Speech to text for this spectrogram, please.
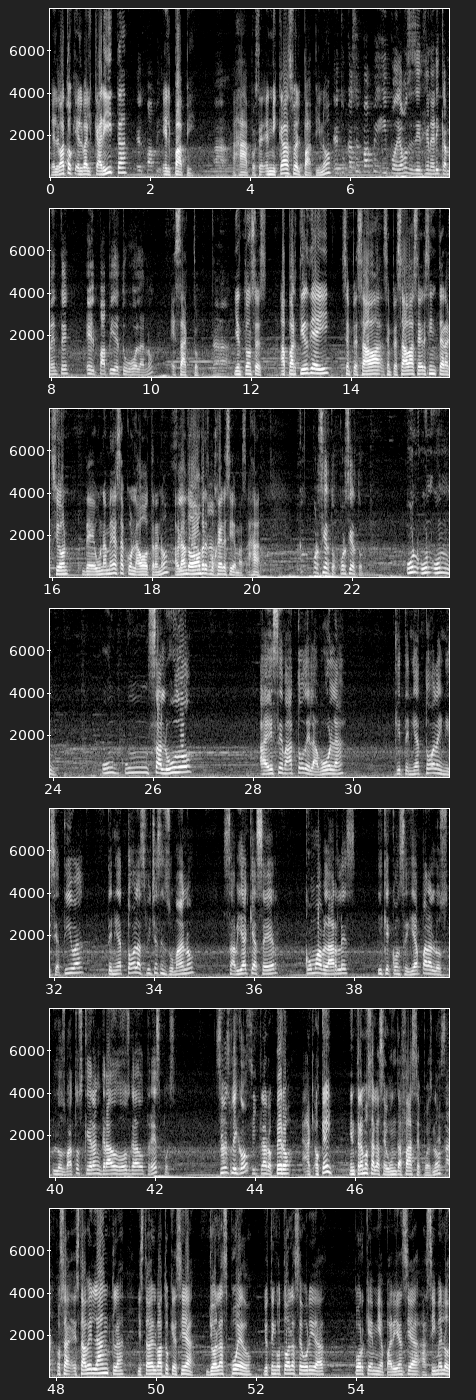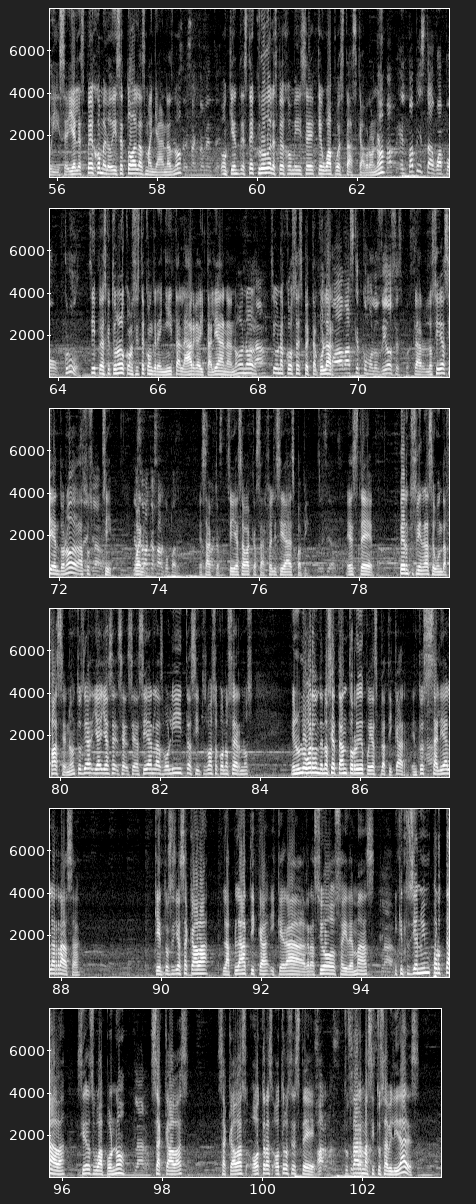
El El vato, papi. el, el carita, El papi. el papi. Ajá. Ajá, pues en, en mi caso el papi, ¿no? En tu caso el papi y podríamos decir genéricamente el papi de tu bola, ¿no? Exacto. Ajá. Y entonces, a partir de ahí, se empezaba, se empezaba a hacer esa interacción de una mesa con la otra, ¿no? Hablando claro, hombres, claro. mujeres y demás. Ajá. Por cierto, por cierto. Un, un, un, un, un saludo a ese vato de la bola que tenía toda la iniciativa, tenía todas las fichas en su mano, sabía qué hacer, cómo hablarles y que conseguía para los, los vatos que eran grado 2, grado 3, pues. ¿Sí me explico? Sí, claro, pero, ah, ok, entramos a la segunda fase, pues, ¿no? Exacto. O sea, estaba el ancla y estaba el vato que decía, yo las puedo, yo tengo toda la seguridad porque mi apariencia así me lo dice y el espejo me lo dice todas las mañanas, ¿no? Exactamente. Con quien esté crudo, el espejo me dice, qué guapo estás, cabrón, ¿no? Papi- el papi está guapo crudo. Sí, pero es que tú no lo conociste con greñita larga italiana, ¿no? No, Ajá. sí, una cosa espectacular. Jugaba básquet como los dioses, pues. Claro, lo sigue haciendo, ¿no? A Sí, sus- claro. sí. Ya bueno, se va a casar, compadre. exacto. Ya casar. Sí, ya se va a casar. Felicidades, papi. Felicidades. Este, pero entonces viene la segunda fase, ¿no? Entonces ya, ya, ya se, se- se hacían las bolitas y entonces vamos a conocernos en un lugar donde no hacía tanto ruido podías platicar. Entonces salía la raza que entonces ya sacaba la plática y que era graciosa y demás. Claro. Y que entonces ya no importaba si eras guapo o no. Claro. Sacabas, sacabas otras, otros, este, Tus ah, armas. tus Tus armas armas. y tus habilidades.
